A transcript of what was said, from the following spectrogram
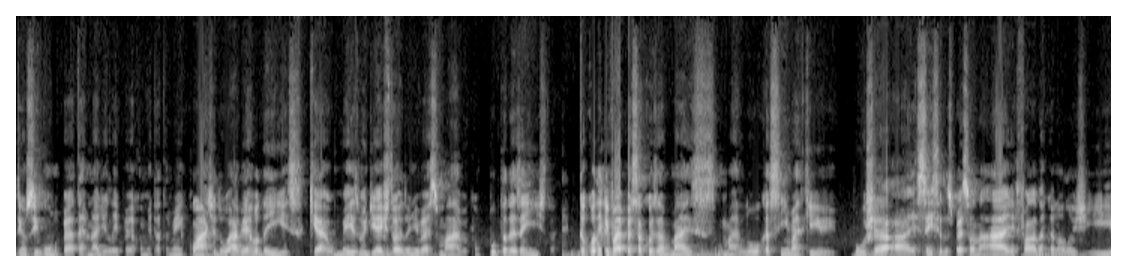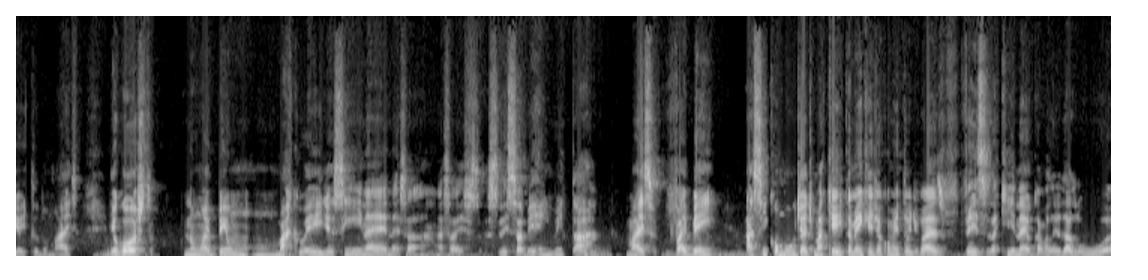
tenho um segundo para terminar de ler para comentar também, com a arte do Javier Rodrigues, que é o mesmo de A História do Universo Marvel, que é um puta desenhista. Então quando ele vai para essa coisa mais, mais louca, assim, mas que puxa a essência dos personagens, fala da cronologia e tudo mais, eu gosto. Não é bem um, um Mark Wade, assim, né, nessa, nessa, esse saber reinventar, mas vai bem. Assim como o Jed McKay também, que a gente já comentou de várias vezes aqui, né? O Cavaleiro da Lua.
